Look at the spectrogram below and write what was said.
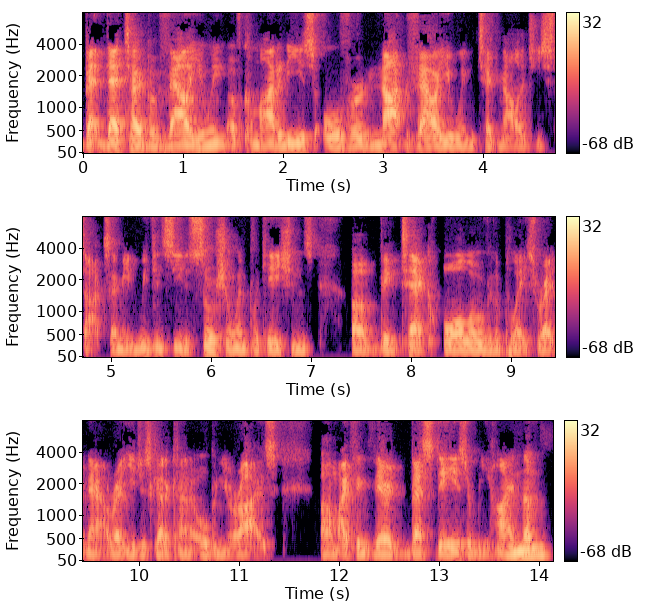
that type of valuing of commodities over not valuing technology stocks. I mean, we can see the social implications of big tech all over the place right now, right? You just got to kind of open your eyes. Um, I think their best days are behind them.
